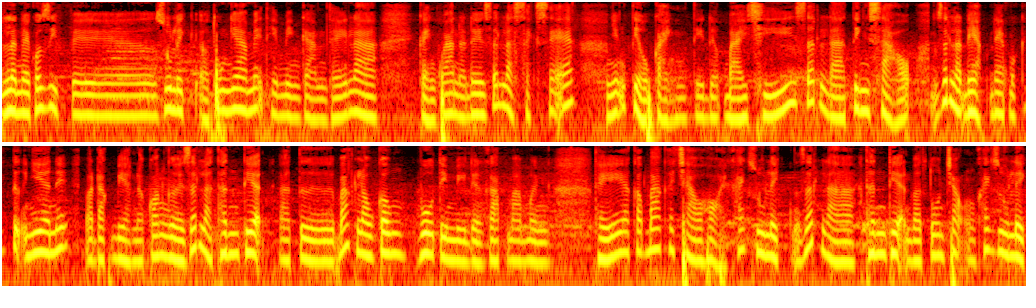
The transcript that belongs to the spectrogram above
Lần này có dịp về du lịch ở Thung Nham ấy thì mình cảm thấy là cảnh quan ở đây rất là sạch sẽ. Những tiểu cảnh thì được bài trí rất là tinh xảo, rất là đẹp, đẹp một cách tự nhiên ấy. Và đặc biệt là con người rất là thân thiện. À, từ bác lao Công vô tình mình được gặp mà mình thấy các bác cái chào hỏi khách du lịch rất là thân thiện và tôn trọng khách du lịch.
